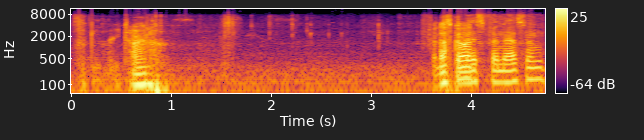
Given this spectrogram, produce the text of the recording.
Fucking retard. Finesse god? Miss finessing.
